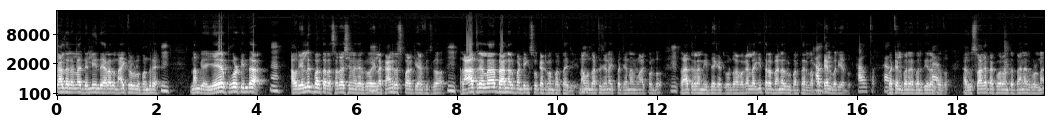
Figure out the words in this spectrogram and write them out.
ಕಾಲದಲ್ಲೆಲ್ಲ ಡೆಲ್ಲಿಯಿಂದ ಯಾರಾದರೂ ನಾಯಕರುಗಳು ಬಂದರೆ. ನಮಗೆ ಏರ್ಪೋರ್ಟಿಂದ. ಅವ್ರು ಎಲ್ಲಿಗೆ ಬರ್ತಾರ? ಸದಾಶಿವನಗರ್ಗೋ ಇಲ್ಲ ಕಾಂಗ್ರೆಸ್ ಪಾರ್ಟಿ ಆಫೀಸ್ಗೋ ರಾತ್ರಿ ಎಲ್ಲ ಬ್ಯಾನರ್ ಬಂಟಿಂಗ್ಸ್ಗಳು ಕಟ್ಕೊಂಡು ಬರ್ತಾ ಇದ್ವಿ. ನಾವು ಒಂದು ಹತ್ತು ಜನ ಇಪ್ಪತ್ತು ಜನ ಹಾಕೊಂಡು ರಾತ್ರಿ ಎಲ್ಲ ನಿದ್ದೆ ಕಟ್ಕೊಂಡು ಅವಾಗೆಲ್ಲ ಈ ಥರ ಬ್ಯಾನರ್ಗಳು ಬರ್ತಾ ಇರಲ್ಲ ಬಟ್ಟೆಯಲ್ಲಿ ಬರೆಯೋದು. ಬಟ್ಟೆಯಲ್ಲಿ ಬರ ಬರ್ದಿರೋಂಥದ್ದು. ಅವ್ರಿಗೆ ಸ್ವಾಗತ ಕೋರುವಂಥ ಬ್ಯಾನರ್ಗಳನ್ನ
